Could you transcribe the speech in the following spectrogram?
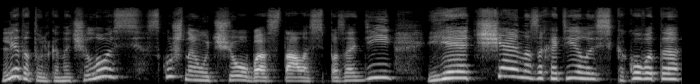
Лето только началось, скучная учеба осталась позади, и ей отчаянно захотелось какого-то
